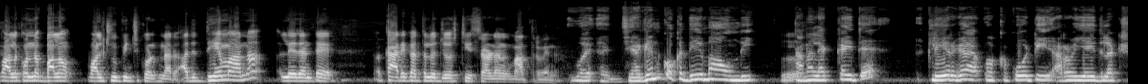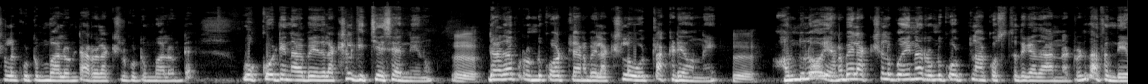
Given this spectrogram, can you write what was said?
వాళ్ళకున్న బలం వాళ్ళు చూపించుకుంటున్నారు. అది ధీమానా లేదంటే కార్యకర్తలు జోష్ తీసుకురావడానికి మాత్రమేనా? వ- జగన్కు ఒక ధీమా ఉంది. తన లెక్క అయితే క్లియర్గా ఒక కోటి అరవై ఐదు లక్షల కుటుంబాలు ఉంటే అరవై లక్షల కుటుంబాలు ఉంటే ఒక కోటి నలభై ఐదు లక్షలకి ఇచ్చేసాను నేను. దాదాపు రెండు కోట్ల ఎనభై లక్షల ఓట్లు అక్కడే ఉన్నాయి. అందులో ఎనభై లక్షలు పోయినా రెండు కోట్లు నాకు వస్తుంది కదా అన్నటువంటిది అతని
